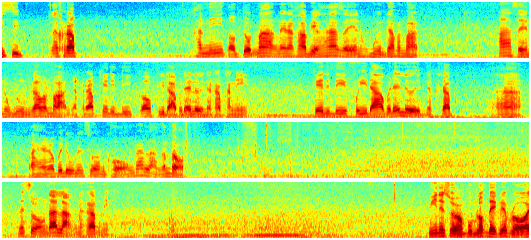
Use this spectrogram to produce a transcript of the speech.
2020 นะครับ คันนี้ตอบโจทย์มากในราคาเพียง 569,000 บาท 569,000 บาทนะครับเครดิตดีก็ฟรีดาวไปได้เลยนะครับคันนี้เครดิตดีฟรีดาวไปได้เลยนะครับอ่าไปเราไปดูในส่วนของด้านหลังกันต่อในส่วนของด้านหลังนะครับนี่มีในส่วนของปุ่มล็อกเด็กเรียบร้อย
